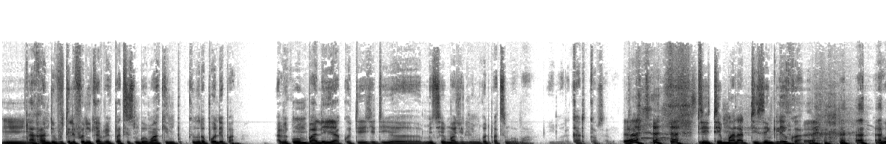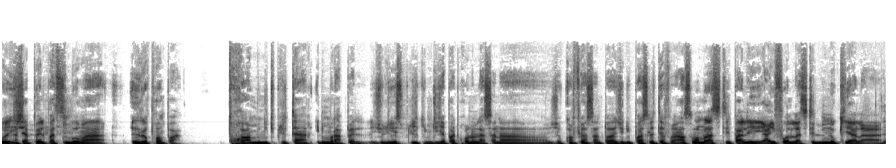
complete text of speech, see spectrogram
hum, un rendez-vous téléphonique avec Patrice Mboma qui ne répondait pas. Avec mon balai à côté, j'ai dit, euh, monsieur, moi j'ai le numéro de Patrice Mboma. Regarde comme ça. T'es malade, t'es zinglé ou quoi Oui, j'appelle Patrice Mboma, il ne répond pas. Trois minutes plus tard, il me rappelle. Je lui explique, il me dit, il n'y a pas de problème, Lassana, j'ai confiance en toi. Je lui passe le téléphone. En ce moment-là, c'était pas les iPhones, là, c'était le Nokia, là.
